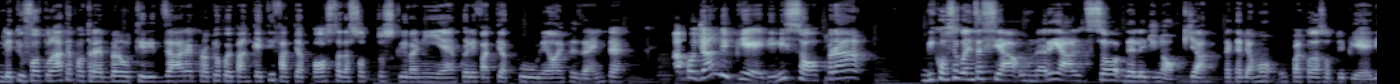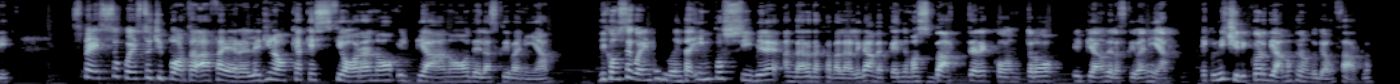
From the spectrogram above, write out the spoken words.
le più fortunate potrebbero utilizzare proprio quei panchetti fatti apposta da sottoscrivanie, quelli fatti a cuneo, è presente? Appoggiando i piedi lì sopra, di conseguenza si ha un rialzo delle ginocchia, perché abbiamo qualcosa sotto i piedi. Spesso questo ci porta a fare le ginocchia che sfiorano il piano della scrivania. Di conseguenza diventa impossibile andare ad accavallare le gambe perché andiamo a sbattere contro il piano della scrivania. E quindi ci ricordiamo che non dobbiamo farlo.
